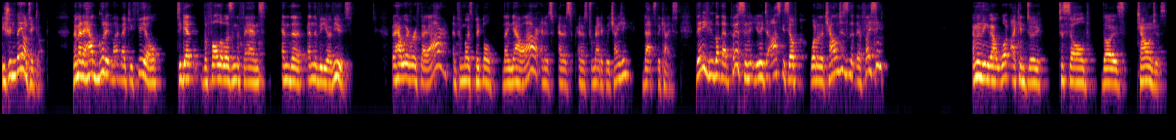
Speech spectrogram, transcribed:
you shouldn't be on TikTok. No matter how good it might make you feel to get the followers and the fans and the and the video views. But however, if they are, and for most people they now are, and it's and it's and it's dramatically changing, that's the case. Then if you've got that person, you need to ask yourself, what are the challenges that they're facing? And then think about what I can do to solve those challenges.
